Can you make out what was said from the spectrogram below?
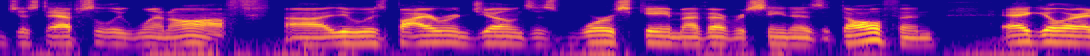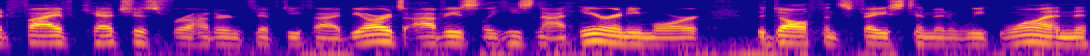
just absolutely went off. Uh, it was Byron Jones's worst game I've ever seen as a Dolphin. Agholor had five catches for 155 yards. Obviously, he's not here anymore. The Dolphins faced him in week one,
